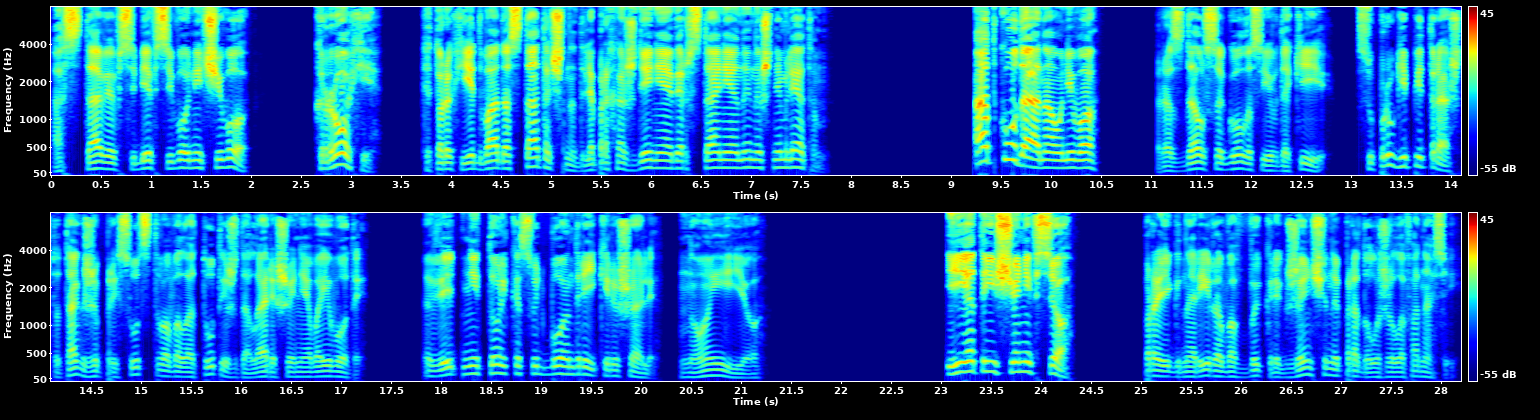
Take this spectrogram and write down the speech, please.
оставив себе всего ничего, крохи, которых едва достаточно для прохождения верстания нынешним летом. «Откуда она у него?» — раздался голос Евдокии супруги Петра, что также присутствовала тут и ждала решения воеводы. Ведь не только судьбу Андрейки решали, но и ее. «И это еще не все!» Проигнорировав выкрик женщины, продолжил Афанасий.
